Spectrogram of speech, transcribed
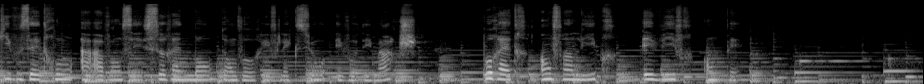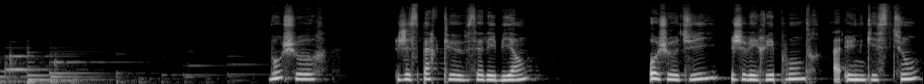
qui vous aideront à avancer sereinement dans vos réflexions et vos démarches pour être enfin libre et vivre en paix. Bonjour, j'espère que vous allez bien. Aujourd'hui, je vais répondre à une question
